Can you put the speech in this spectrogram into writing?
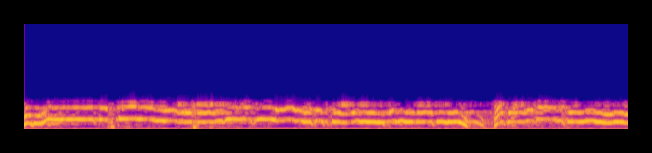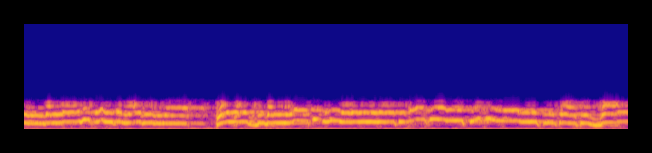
تجري من تحتها الأنهار خالدين فيها لتكفر عنهم سيئاتهم. وكان ذلك عند الله فوزا عظيما. ويعذب المنافقين والمنافقات والمشركين والمشركات الظالمين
